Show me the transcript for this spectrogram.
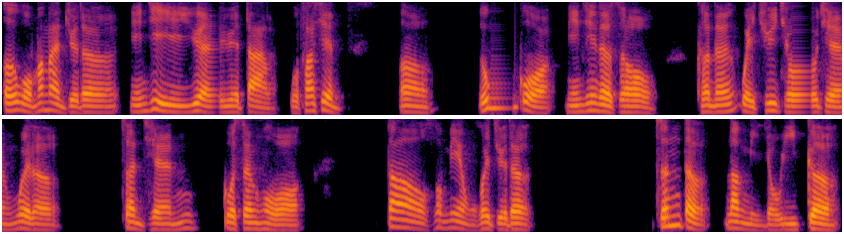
而我慢慢觉得年纪越来越大了，我发现，嗯，如果年轻的时候可能委曲求全，为了赚钱过生活，到后面我会觉得。真的让你有一个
